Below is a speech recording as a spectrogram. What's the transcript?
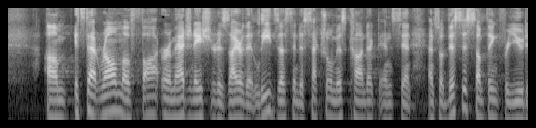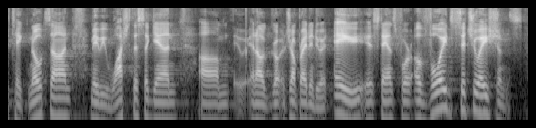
Um, it's that realm of thought or imagination or desire that leads us into sexual misconduct and sin. And so, this is something for you to take notes on, maybe watch this again, um, and I'll go, jump right into it. A, it stands for avoid situations.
